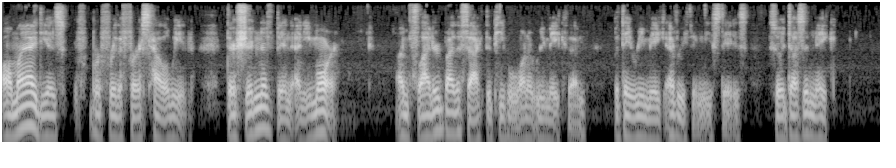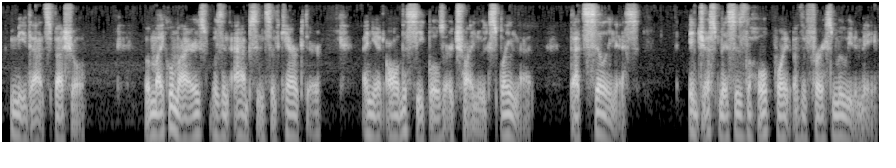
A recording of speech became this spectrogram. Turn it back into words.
All my ideas were for the first Halloween. There shouldn't have been any more. I'm flattered by the fact that people want to remake them, but they remake everything these days, so it doesn't make me that special. But Michael Myers was an absence of character, and yet all the sequels are trying to explain that. That's silliness. It just misses the whole point of the first movie to me.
